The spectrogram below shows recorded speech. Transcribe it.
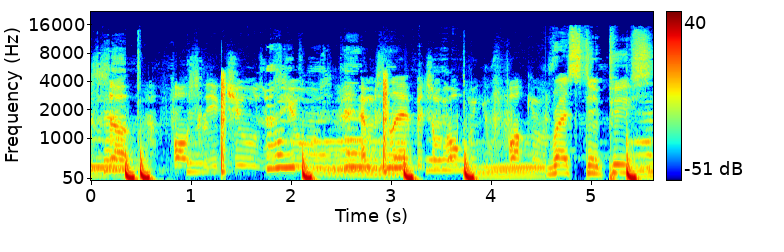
myself. Falsely accused, was used, and misled, bitch. I'm hoping you fucking rest in peace.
